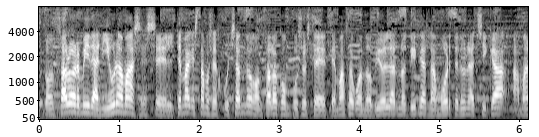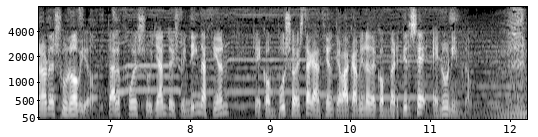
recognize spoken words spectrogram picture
Gonzalo Hermida, ni una más, es el tema que estamos escuchando. Gonzalo compuso este temazo cuando vio en las noticias la muerte de una chica a manos de su novio. Tal fue su llanto y su indignación que compuso esta canción que va camino de convertirse en un himno.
